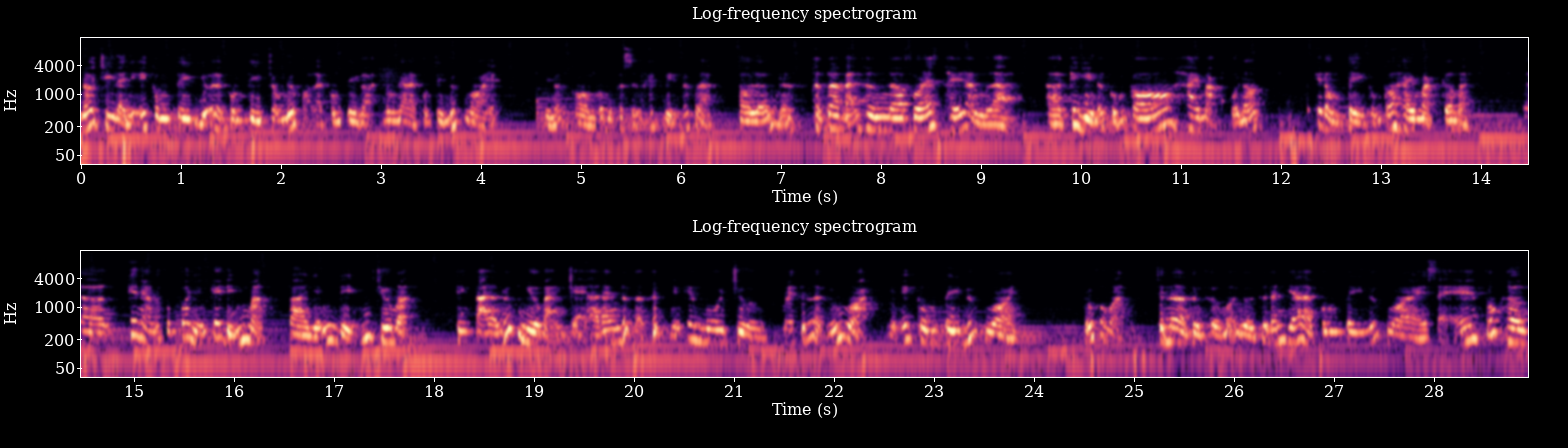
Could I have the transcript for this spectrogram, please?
nói chi là những cái công ty giữa là công ty trong nước hoặc là công ty gọi nôm na là công ty nước ngoài ấy, thì nó còn có một cái sự khác biệt rất là to lớn nữa. Thật ra bản thân Forest Forrest thấy rằng là à, cái gì nó cũng có hai mặt của nó cái đồng tiền cũng có hai mặt cơ mà. À, cái nào nó cũng có những cái điểm mạnh và những điểm chưa mạnh hiện tại là rất nhiều bạn trẻ là đang rất là thích những cái môi trường mang tính là hướng ngoại những cái công ty nước ngoài đúng không ạ? Cho nên là thường thường mọi người cứ đánh giá là công ty nước ngoài sẽ tốt hơn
